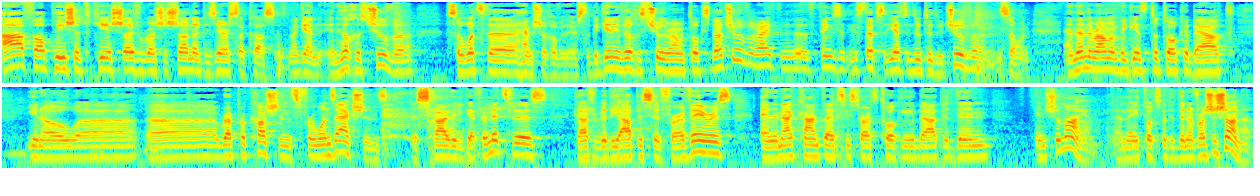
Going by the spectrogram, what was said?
Afal pisha Rosh Hashanah gezer sakasov. Now again, in Hilchas Tshuva, so what's the hemshach over there? So the beginning of Hilchas Tshuva, the Rambam talks about Tshuva, right? The things, that, the steps that you have to do to do Tshuva, and so on. And then the Rambam begins to talk about, you know, uh, uh, repercussions for one's actions. The schar that you get for mitzvahs, God forbid the opposite for averas. And in that context, he starts talking about the din in Shemayim. And then he talks about the din of Rosh Hashanah.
